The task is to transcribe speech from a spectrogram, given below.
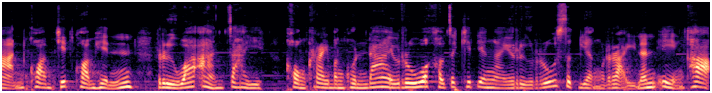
อ่านความคิดความเห็น หรือว่าอ่านใจของใครบางคนได้ รู้ว่าเขาจะคิดยังไงหรือรู้สึกอย่างไรนั่นเองค่ะ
